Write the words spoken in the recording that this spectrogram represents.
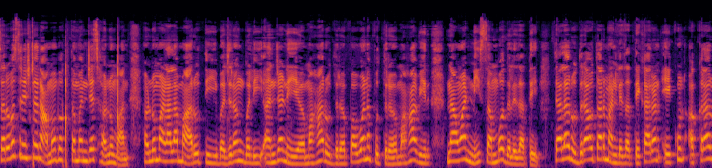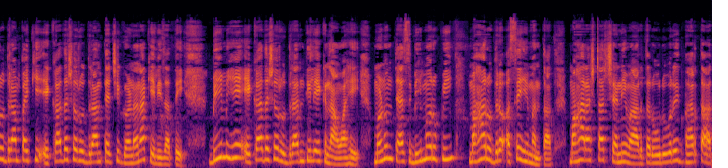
सर्वश्रेष्ठ रामभक्त म्हणजेच हनुमान. हनुमानाला मारुती बजरंगबली अंजनेय महारुद्र पवनपुत्र महावीर नावांनी संबोधले जाते. त्याला रुद्रावतार मानले जाते. कारण एकूण अकरा रुद्रांपैकी एकादश रुद्रांत त्याची गणना केली जाते. भीम हे एकादश रुद्रांतील एक नाव आहे. म्हणून त्यास भीमरूपी महारुद्र असेही म्हणतात. महाराष्ट्रात शनिवार तर उर्वरित भारतात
